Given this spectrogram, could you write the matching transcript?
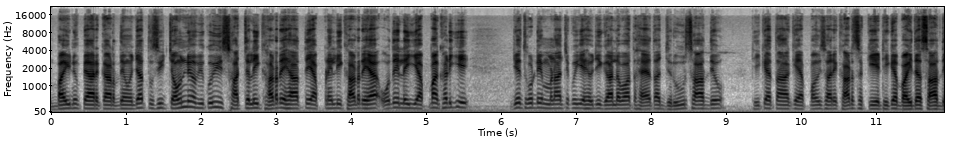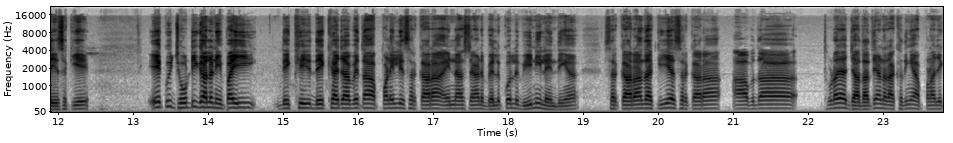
ਬਾਈ ਨੂੰ ਪਿਆਰ ਕਰਦੇ ਹੋ, ਜਾਂ ਤੁਸੀਂ ਚਾਹੁੰਦੇ ਹੋ ਵੀ ਕੋਈ ਸੱਚ ਲਈ ਖੜ ਰਿਹਾ ਤੇ ਆਪਣੇ ਲਈ ਖੜ ਰਿਹਾ, ਉਹਦੇ ਲਈ ਆਪਾਂ ਖੜੀਏ। ਜੇ ਤੁਹਾਡੇ ਮਨਾਂ 'ਚ ਕੋਈ ਇਹੋ ਜੀ ਗੱਲਬਾਤ ਹੈ ਤਾਂ ਜਰੂਰ ਸਾਥ ਦਿਓ, ਠੀਕ ਹੈ? ਤਾਂ ਕਿ ਆਪਾਂ ਵੀ ਸਾਰੇ ਖੜ ਸਕੀਏ, ਠੀਕ ਹੈ? ਬਾਈ ਦਾ ਸਾਥ ਦੇ ਸਕੀਏ। ਇਹ ਕੋਈ ਛੋਟੀ ਗੱਲ ਨਹੀਂ ਭਾਈ ਦੇਖੀ ਦੇਖਿਆ ਜਾਵੇ ਤਾਂ ਆਪਣੇ ਲਈ ਸਰਕਾਰਾਂ ਇੰਨਾ ਸਟੈਂਡ ਬਿਲਕੁਲ ਵੀ ਨਹੀਂ ਲੈਂਦੀਆਂ। ਸਰਕਾਰਾਂ ਦਾ ਕੀ ਹੈ? ਸਰਕਾਰਾਂ ਆਪ ਦਾ ਥੋੜਾ ਜਿਹਾ ਜ਼ਿਆਦਾ ਧਿਆਨ ਰੱਖਦੀਆਂ, ਆਪਣਾ ਜੇ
